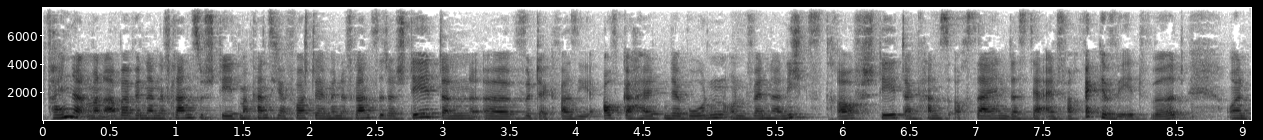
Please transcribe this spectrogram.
verhindert man aber, wenn da eine Pflanze steht. Man kann sich ja vorstellen, wenn eine Pflanze da steht, dann äh, wird der quasi aufgehalten, der Boden. Und wenn da nichts drauf steht, dann kann es auch sein, dass der einfach weggeweht wird. Und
